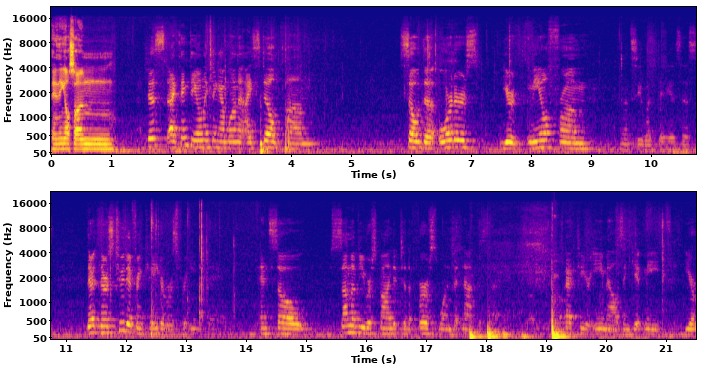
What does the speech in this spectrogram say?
Anything else on? Just, I think the only thing I want to, I still, um, so the orders, your meal from, let's see, what day is this? There, there's two different caterers for each day. And so some of you responded to the first one, but not the second. Go back to your emails and get me your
